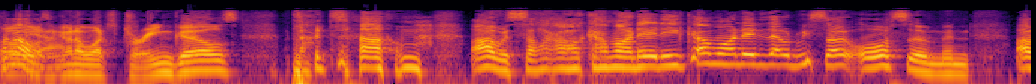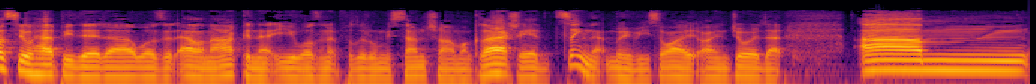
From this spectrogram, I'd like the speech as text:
like, Oh, I wasn't yeah. gonna watch Dreamgirls, but, um, I was so like, oh, come on, Eddie, come on, Eddie, that would be so awesome. And I was still happy that, uh, was it Alan Arkin that year, wasn't it, for Little Miss Sunshine? Cause I actually had seen that movie, so I, I enjoyed that. Um,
